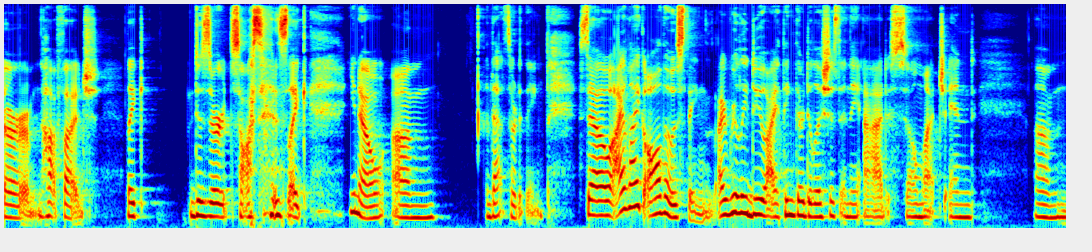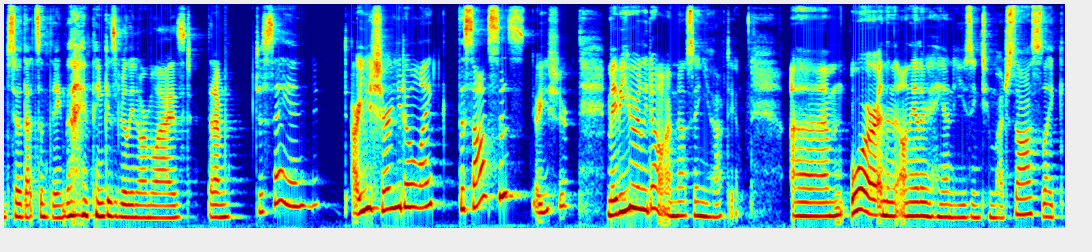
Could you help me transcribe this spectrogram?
or hot fudge, like dessert sauces, like you know, um, that sort of thing. So I like all those things. I really do. I think they're delicious and they add so much. And um, so that's something that I think is really normalized. That I'm just saying. Are you sure you don't like the sauces? Are you sure? Maybe you really don't. I'm not saying you have to. Um, or, and then on the other hand, using too much sauce, like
